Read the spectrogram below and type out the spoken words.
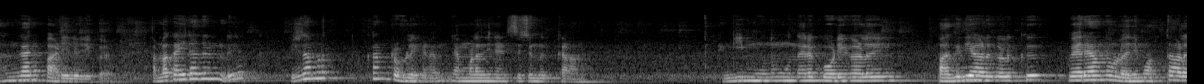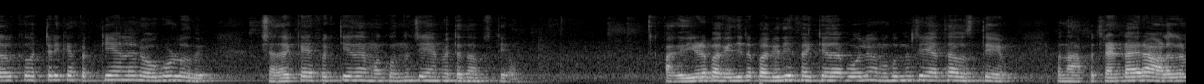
അഹങ്കാരം പാടില്ല ഒരിക്കലും. നമ്മളെ കയ്യിൽ അതുണ്ട് പക്ഷെ നമ്മൾ കൺട്രോൾ ചെയ്യണം. നമ്മളതിനനുസരിച്ച് നിൽക്കണം എങ്കിൽ മൂന്ന് മൂന്നര കോടികളിൽ പകുതി ആളുകൾക്ക് വരാവുന്നുള്ളൂ അല്ലെങ്കിൽ മൊത്തം ആളുകൾക്ക് ഒറ്റയ്ക്ക് എഫക്റ്റ് ചെയ്യാനുള്ള രോഗമുള്ളത്. പക്ഷെ അതൊക്കെ എഫക്റ്റ് ചെയ്താൽ നമുക്കൊന്നും ചെയ്യാൻ പറ്റാത്ത അവസ്ഥയാവും. പകുതിയുടെ പകുതിയുടെ പകുതി എഫക്റ്റ് ചെയ്താൽ പോലും നമുക്കൊന്നും ചെയ്യാത്ത അവസ്ഥയാവും. ഇപ്പം നാൽപ്പത്തിരണ്ടായിരം ആളുകൾ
